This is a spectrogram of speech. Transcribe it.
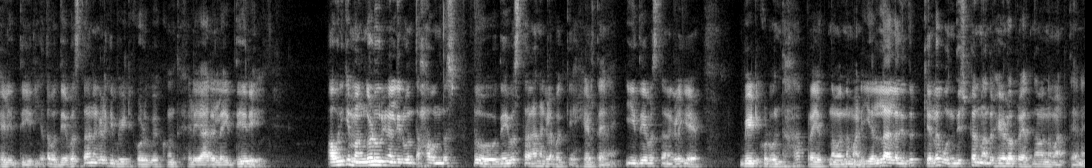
ಹೇಳಿದ್ದೀರಿ, ಅಥವಾ ದೇವಸ್ಥಾನಗಳಿಗೆ ಭೇಟಿ ಕೊಡಬೇಕು ಅಂತ ಹೇಳಿ ಯಾರೆಲ್ಲ ಇದ್ದೀರಿ, ಅವರಿಗೆ ಮಂಗಳೂರಿನಲ್ಲಿರುವಂತಹ ಒಂದಷ್ಟು ದೇವಸ್ಥಾನಗಳ ಬಗ್ಗೆ ಹೇಳ್ತೇನೆ. ಈ ದೇವಸ್ಥಾನಗಳಿಗೆ ಭೇಟಿ ಕೊಡುವಂತಹ ಪ್ರಯತ್ನವನ್ನು ಮಾಡಿ. ಎಲ್ಲ ಅಲ್ಲದಿದ್ದರೂ ಕೆಲವು ಒಂದಿಷ್ಟನ್ನಾದರೂ ಹೇಳೋ ಪ್ರಯತ್ನವನ್ನು ಮಾಡ್ತೇನೆ.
